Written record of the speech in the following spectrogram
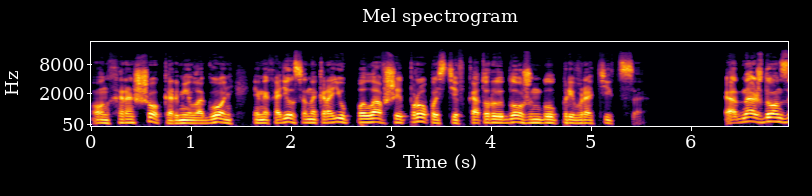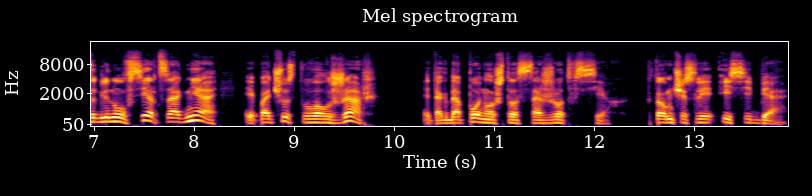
Он хорошо кормил огонь и находился на краю пылавшей пропасти, в которую должен был превратиться. Однажды он заглянул в сердце огня и почувствовал жар, и тогда понял, что сожжет всех, в том числе и себя.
